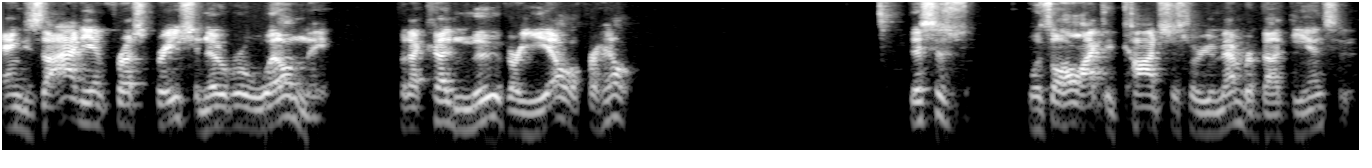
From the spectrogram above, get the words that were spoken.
Anxiety and frustration overwhelmed me, but I couldn't move or yell for help. This is was all I could consciously remember about the incident.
